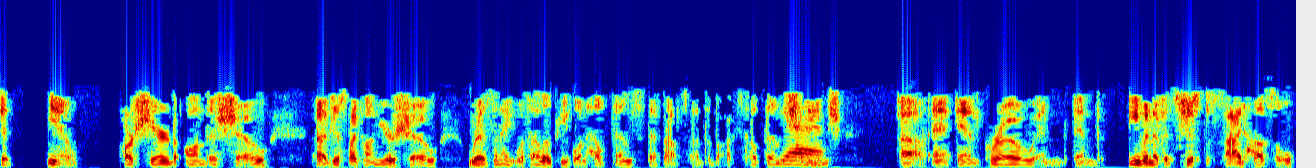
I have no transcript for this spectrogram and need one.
that you know are shared on this show, uh, just like on your show, resonate with other people and help them step outside the box, help them yeah. change uh, and, and grow and and even if it's just a side hustle,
